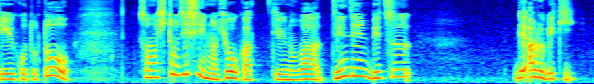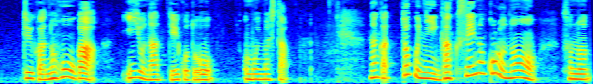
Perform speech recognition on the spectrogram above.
ていうこととその人自身の評価っていうのは全然別であるべきっていうかの方がいいよなっていうことを思いました。なんか特に学生の頃のその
